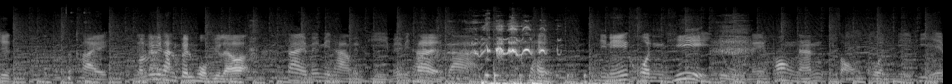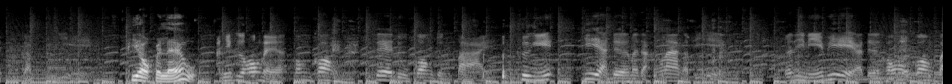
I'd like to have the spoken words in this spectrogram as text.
ชิตใครมันไม่มีทางเป็นผมอยู่แล้วอะ ใช่ไม่มีทางเป็นพีไม่มีทางใช่เป็นกล้าใช่ทีนี้คนที่อยู่ในห้องนั้นสองคนมีพี่เอฟกับพี่เอกพี่ออกไปแล้ว อันนี้คือห้องไหนอะ กล้องกล้องเต้ดูกล้องจนตาย คืองี้พี่อะเดินมาจากข้างล่างกับพี่เอก แล้วทีนี้พี่เอกอะเดินเข้าห้องกล้องไป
